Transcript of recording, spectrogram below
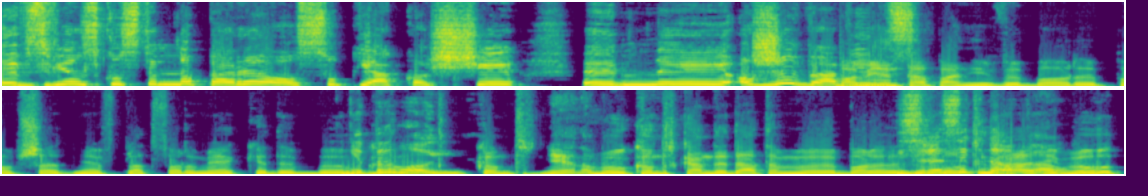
Y, W związku z tym no parę osób jakoś się y, ożywa, więc Pamięta pani wybory poprzednie w Platformie, kiedy był Nie było ich. kontr, nie, no był kontrkandydatem Borys I zrezygnował. Budka i był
